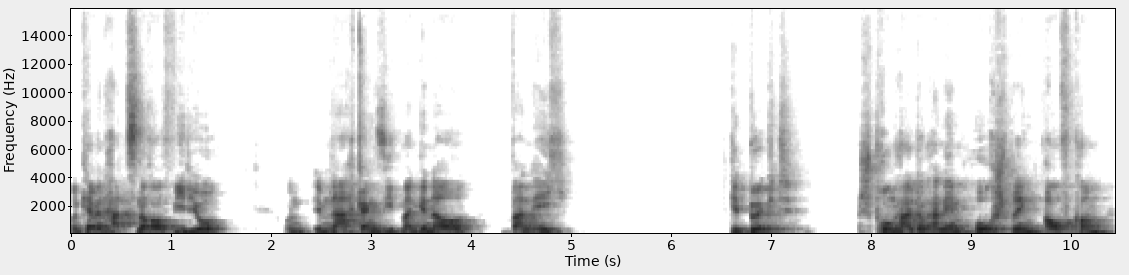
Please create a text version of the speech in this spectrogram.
und Kevin hat's noch auf Video. Und im Nachgang sieht man genau, wann ich gebückt, Sprunghaltung annehmen, hochspringen, aufkommen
